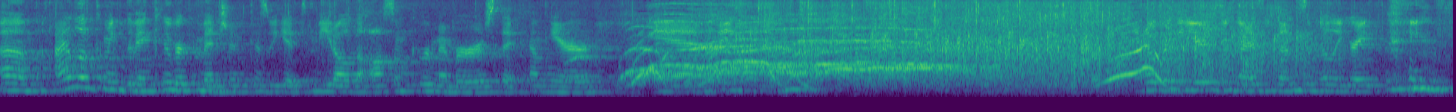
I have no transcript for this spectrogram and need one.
Um, I love coming to the Vancouver Convention because we get to meet all the awesome crew members that come here. And and over the years, you guys have done some really great things,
